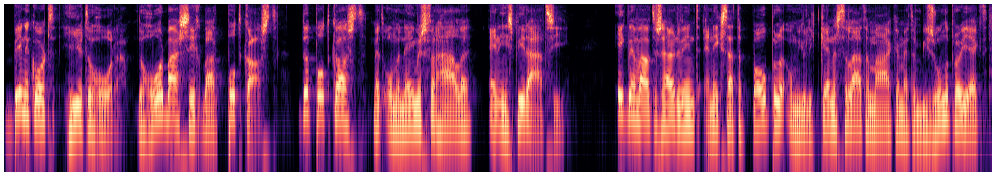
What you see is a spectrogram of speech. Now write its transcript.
Binnenkort hier te horen, de Hoorbaar Zichtbaar podcast. De podcast met ondernemersverhalen en inspiratie. Ik ben Wouter Zuiderwind en ik sta te popelen om jullie kennis te laten maken met een bijzonder project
